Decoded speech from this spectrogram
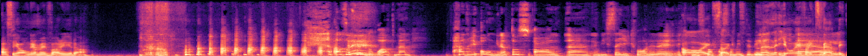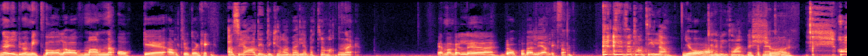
Alltså jag ångrar mig varje dag. Alltså förlåt men hade vi ångrat oss? Ja, eh, vissa är ju kvar i det äktenskap Ja, fast de inte vill. Men jag är faktiskt Eh, väldigt nöjd med mitt val av man och eh, allt runt omkring. Alltså jag hade inte kunnat välja bättre man. Nej. Är man väl eh, bra på att välja liksom. Får jag ta en till då? Ja. Eller vill du ta en? Nej, kör. Ha,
